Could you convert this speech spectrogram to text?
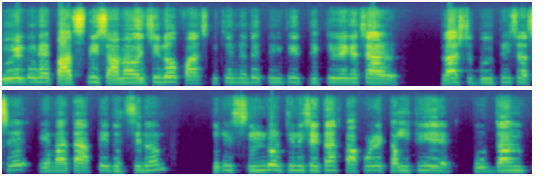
জুয়েল টোনের পাঁচ পিস আনা হয়েছিল। পাঁচ পিসের মধ্যে তিন পিস বিক্রি হয়ে গেছে আর লাস্ট দুই পিস আছে। এই মালটা আপনি ঢুকছিলাম খুবই সুন্দর জিনিস এটা। কাপড়ের কোয়ালিটি দুর্দান্ত।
